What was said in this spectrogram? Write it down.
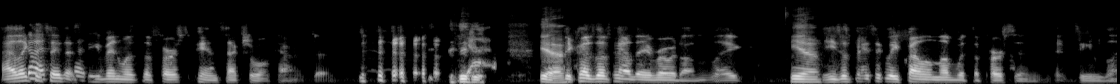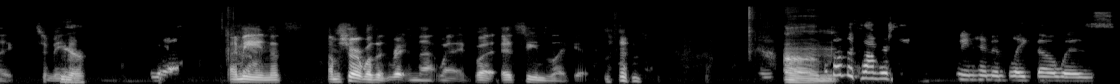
I like to ahead, say that ahead. Steven was the first pansexual character Yeah. yeah, because of how they wrote him. Like yeah, he just basically fell in love with the person. It seemed like to me. yeah. Yeah. I mean, that's. I'm sure it wasn't written that way, but it seemed like it. Um I thought the conversation between him and Blake though was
